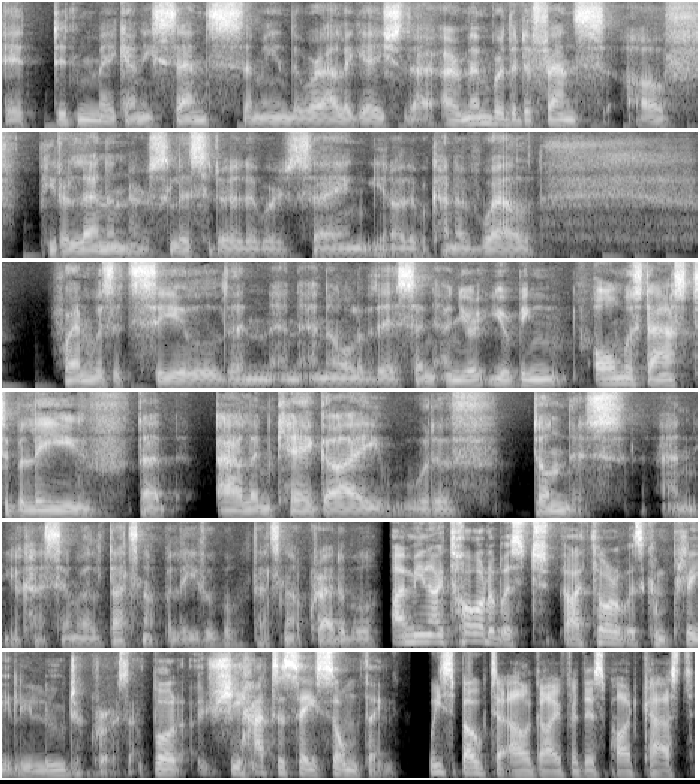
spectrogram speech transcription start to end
it didn't make any sense. I mean, there were allegations. I remember the defense of Peter Lennon, her solicitor. They were saying, you know, they were kind of well. When was it sealed and, and, and all of this? And and you're you're being almost asked to believe that Al and Kay Guy would have done this and you're kind of saying, well, that's not believable. That's not credible. I mean, I thought it was, t- I thought it was completely ludicrous, but she had to say something. We spoke to Al Guy for this podcast,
